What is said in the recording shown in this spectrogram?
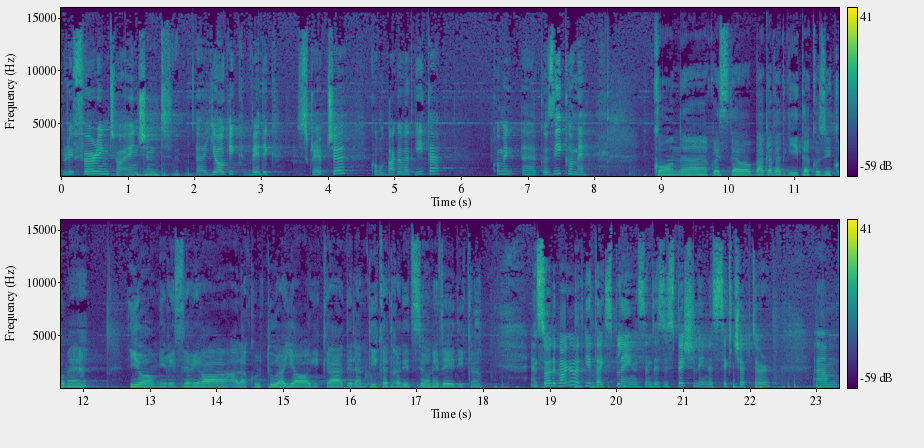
referring to an ancient uh, yogic Vedic scripture called Bhagavad Gita, come, uh, così com'è. Con eh, questo Bhagavad Gita così com'è, io mi riferirò alla cultura yogica dell'antica tradizione vedica. And so the Bhagavad Gita explains, and this is especially in the sixth chapter, um,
